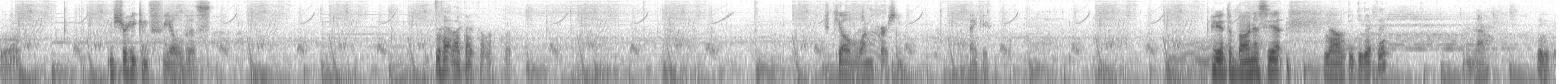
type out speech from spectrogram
Yeah. I'm sure he can feel this. that guy fell off cliff. You killed one person. Thank you. You get the bonus yet? No, did you get there? No. Neither.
